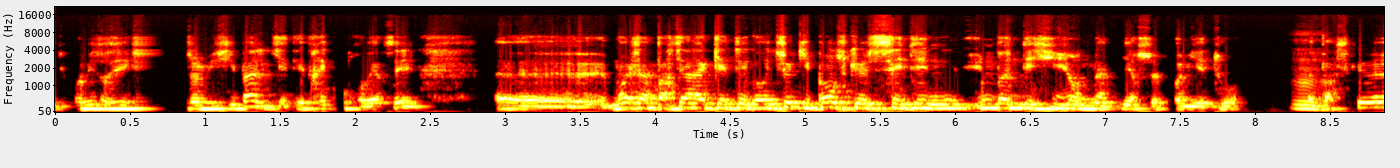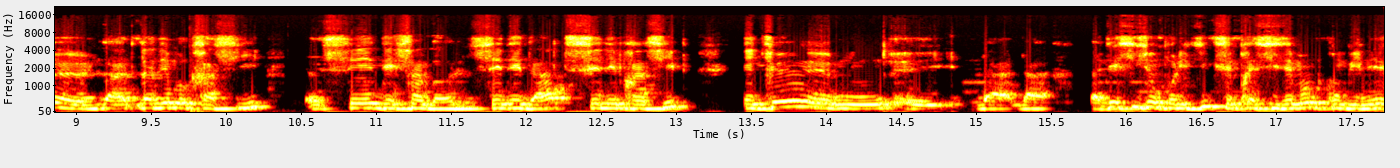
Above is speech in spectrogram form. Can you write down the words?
du premier tour des élections municipales, qui a été très controversée. Euh, moi j'appartiens à la catégorie de ceux qui pensent que c'était une, bonne décision de maintenir ce premier tour. Hmm. Parce que la, la démocratie, c'est des symboles, c'est des dates, c'est des principes, et que la, la la décision politique, c'est précisément de combiner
